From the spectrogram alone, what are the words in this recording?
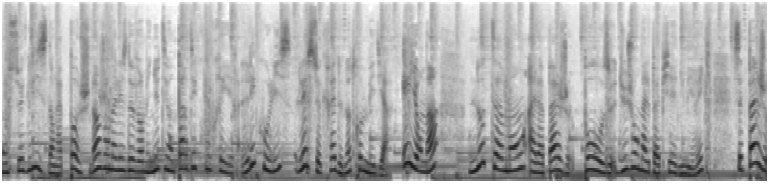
on se glisse dans la poche d'un journaliste de 20 minutes et on part découvrir les coulisses, les secrets de notre média. Et il y en a notamment à la page pause du journal papier et numérique, cette page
